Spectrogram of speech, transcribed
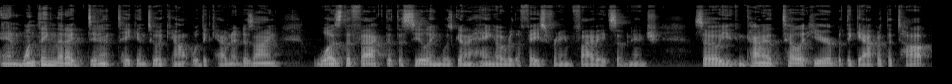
And one thing that I didn't take into account with the cabinet design was the fact that the ceiling was going to hang over the face frame 5 8 7 inch. So you can kind of tell it here, but the gap at the top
